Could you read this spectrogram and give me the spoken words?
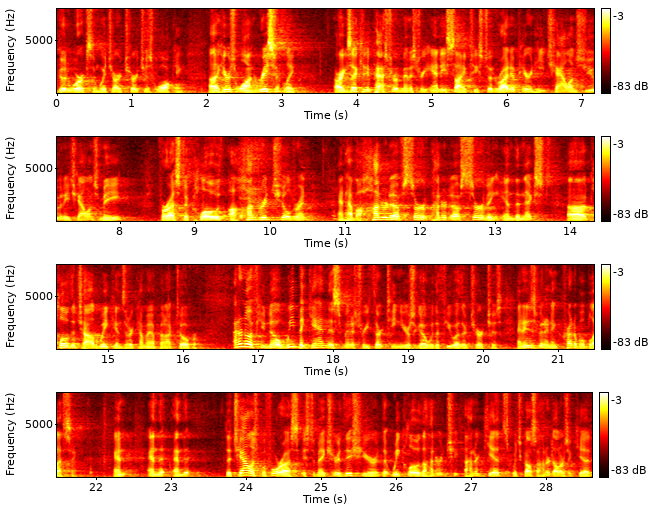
good works in which our church is walking. Uh, here's one. Recently, our executive pastor of ministry, Andy Sipes, he stood right up here and he challenged you and he challenged me for us to clothe 100 children and have 100 of, serve, 100 of serving in the next uh, Clothe the Child weekends that are coming up in October. I don't know if you know, we began this ministry 13 years ago with a few other churches, and it has been an incredible blessing. And, and, the, and the, the challenge before us is to make sure this year that we clothe 100, 100 kids, which costs $100 a kid,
